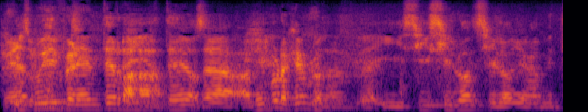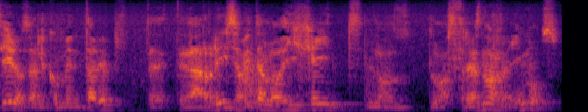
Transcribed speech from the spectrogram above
Pero, es muy diferente reírte, o sea, a mí, por ejemplo, o sea, y sí, sí lo, sí lo llego a admitir, o sea, el comentario pues, te, te da risa. Ahorita lo dije y los, los tres nos reímos.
